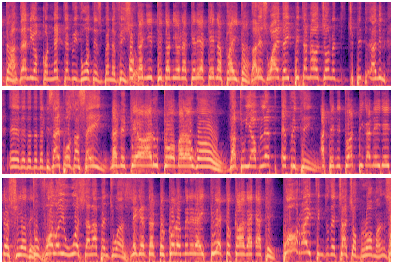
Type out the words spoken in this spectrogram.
baida and then you're connected with what is beneficial. ukanyitithanio na kiria kina faida That is why they, Peter now, John, I mean, uh, the, the, the, the disciples are saying na nikio arutwo marauga ũũ that we have left everything atĩ nĩ twatiganĩirie indo ciothe to follow you. What shall happen to us? nĩgetha tũkũrũmĩrĩra ithuĩ tũkagaya kĩ Paul writing to the church of Romans in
